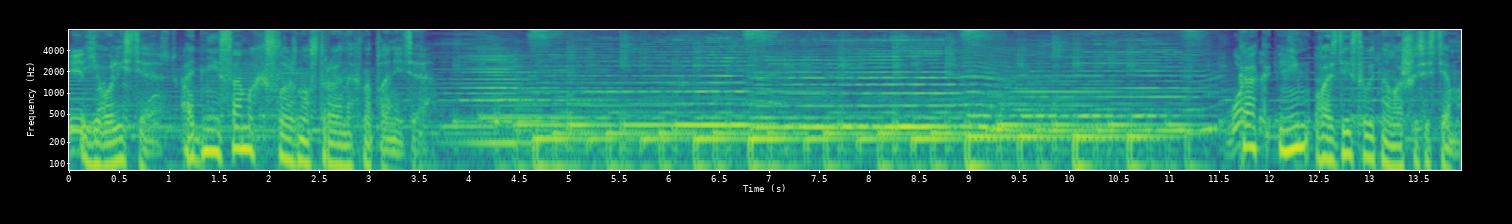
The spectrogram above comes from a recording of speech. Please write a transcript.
Его листья — одни из самых сложно устроенных на планете. Как ним воздействует на вашу систему?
